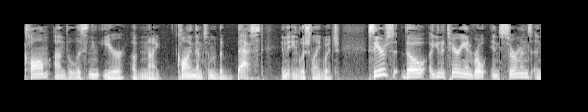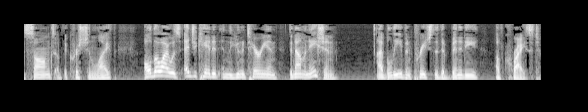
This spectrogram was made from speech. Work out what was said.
Calm on the Listening Ear of Night, calling them some of the best in the English language. Sears, though a Unitarian, wrote in sermons and songs of the Christian life. Although I was educated in the Unitarian denomination, I believe and preach the divinity of Christ.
